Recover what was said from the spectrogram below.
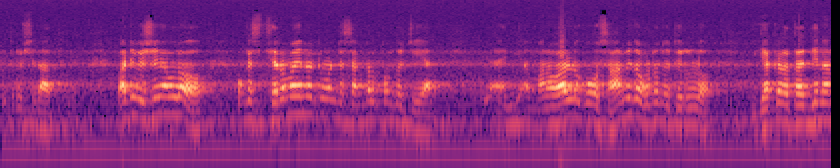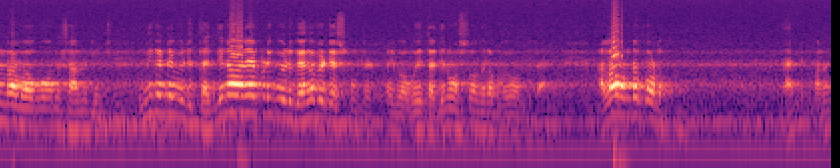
పితృశ్రాద్ధులు వాటి విషయంలో ఒక స్థిరమైనటువంటి సంకల్పంతో చేయాలి. మన వాళ్ళు ఒక సామెత ఒకటి ఉంది తెలుగులో. ఇది ఎక్కడ తద్దినంరా బాబు అని సామెత వచ్చింది. ఎందుకంటే వీడు తద్దినం అనేప్పటికీ వీడు బెంగ పెట్టేసుకుంటాడు. అయ్యి బాబు తద్దినం వస్తుందిరా భగవంతుడా అలా ఉండకూడదు. దాన్ని మనం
